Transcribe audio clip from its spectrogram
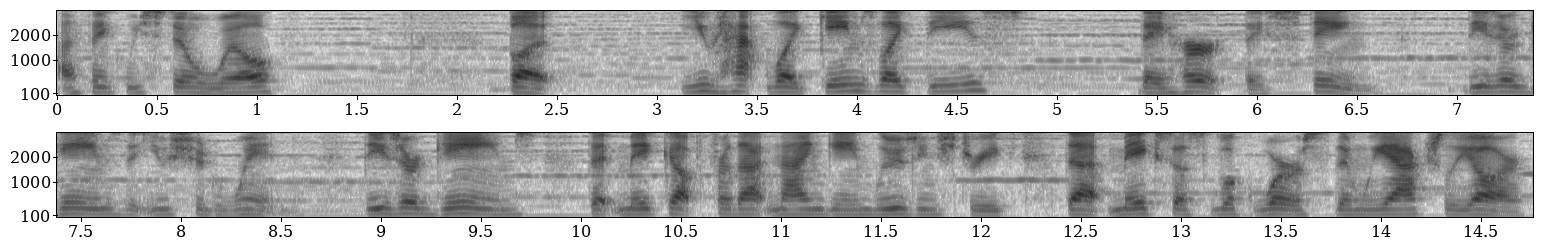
I think we still will, but you have like games like these they hurt, they sting. These are games that you should win. These are games that make up for that nine game losing streak that makes us look worse than we actually are.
